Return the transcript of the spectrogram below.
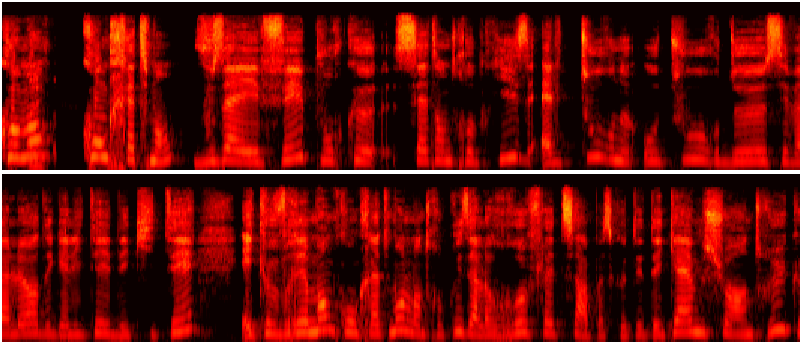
Comment concrètement vous avez fait pour que cette entreprise, elle tourne autour de ces valeurs d'égalité et d'équité et que vraiment concrètement l'entreprise, elle reflète ça? Parce que tu étais quand même sur un truc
